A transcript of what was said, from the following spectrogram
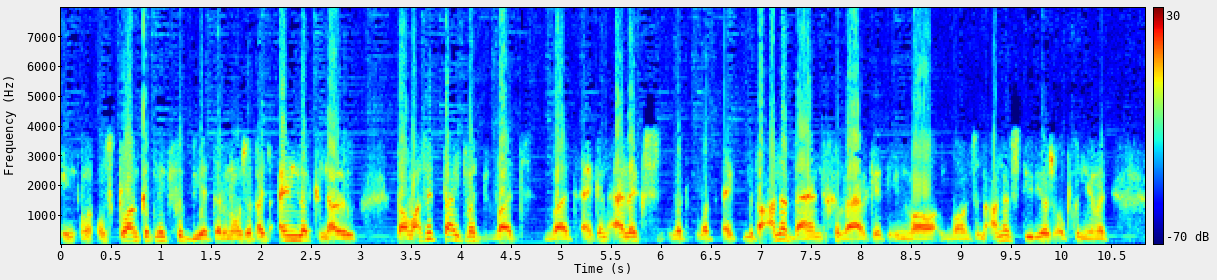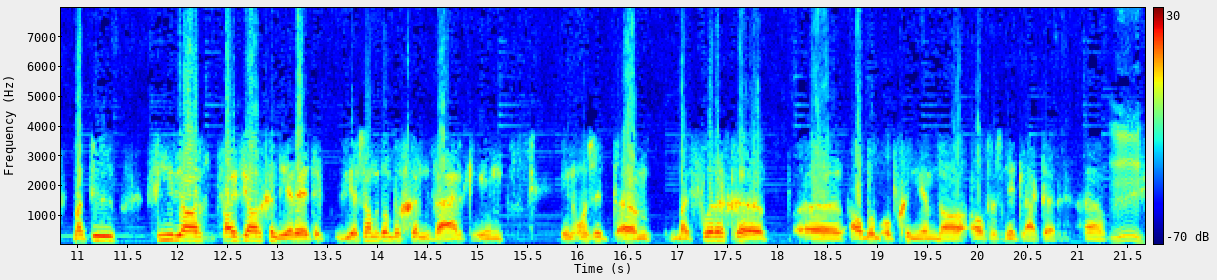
en ons klank het net verbeter en ons het uiteindelik nou daar was 'n tyd wat wat wat ek en Alex wat wat ek met 'n ander band gewerk het en waar waar ons in ander studio's opgeneem het maar toe 4 jaar 5 jaar gelede het ek weer saam met hom begin werk en en ons het ehm um, my vorige uh album opgeneem daar alfs net lekker. Uh mm.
